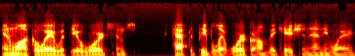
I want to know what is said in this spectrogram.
and walk away with the award since half the people at work are on vacation anyway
